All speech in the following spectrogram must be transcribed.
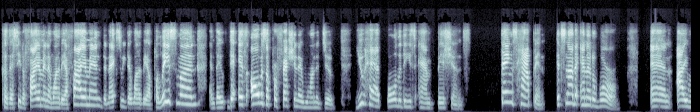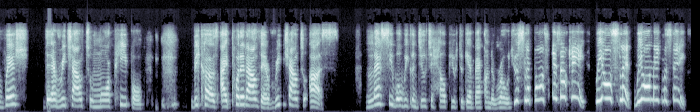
because they see the fireman and want to be a fireman. The next week they want to be a policeman. And they, they it's always a profession they want to do. You had all of these ambitions. Things happen. It's not the end of the world. And i wish they reach out to more people because i put it out there. Reach out to us. Let's see what we can do to help you to get back on the road. You slip off it's okay. We all slip. We all make mistakes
